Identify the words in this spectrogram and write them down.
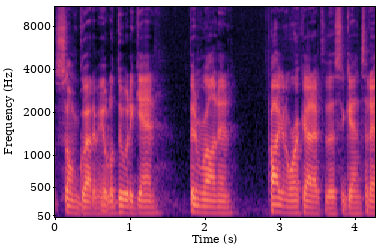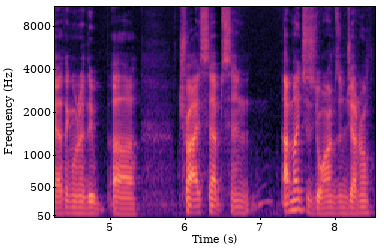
so I'm glad I'm able to do it again. Been running, probably gonna work out after this again today. I think I'm gonna do uh, triceps and I might just do arms in general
